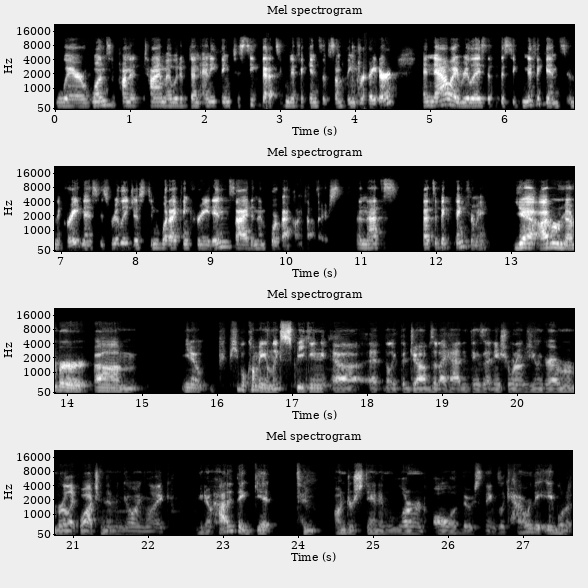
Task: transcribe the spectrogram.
where once upon a time I would have done anything to seek that significance of something greater. And now I realize that the significance and the greatness is really just in what I can create inside and then pour back onto others. And that's that's a big thing for me. Yeah, I remember um, you know, people coming and like speaking uh, at like the jobs that I had and things that nature when I was younger. I remember like watching them and going like, you know, how did they get to understand and learn all of those things. Like how are they able to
